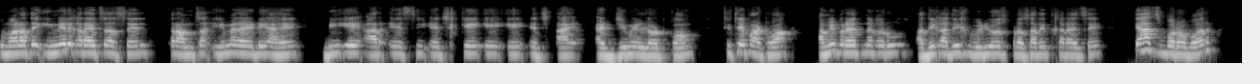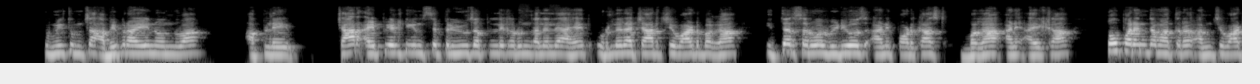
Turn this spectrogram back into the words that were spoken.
तुम्हाला ते ईमेल करायचं असेल तर आमचा ईमेल आय डी आहे B A R A C H K A H I at Gmail dot com तिथे पाठवा. आम्ही प्रयत्न करू अधिकाधिक व्हिडिओज प्रसारित करायचे. त्याचबरोबर तुम्ही तुमचा अभिप्राय नोंदवा. आपले चार आय पी एल टीमचे प्रिव्ह्यूज आपले करून झालेले आहेत. उरलेल्या चारची वाट बघा. इतर सर्व व्हिडिओज आणि पॉडकास्ट बघा आणि ऐका. तोपर्यंत मात्र आमची वाट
